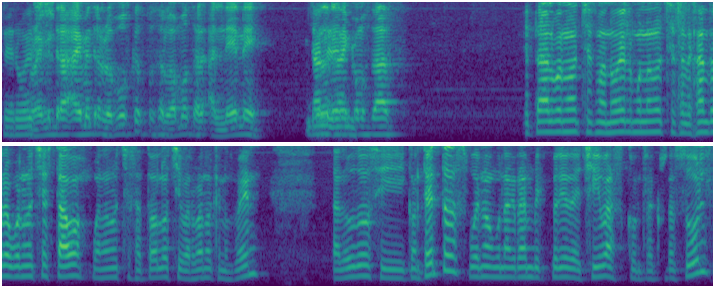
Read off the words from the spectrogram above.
pero es... ahí, mientras, ahí, mientras, lo buscas, pues saludamos al, al nene. Dale, nene, dale. ¿cómo estás? ¿Qué tal? Buenas noches, Manuel. Buenas noches, Alejandro. Buenas noches, Tavo. Buenas noches a todos los chivarbanos que nos ven. Saludos y contentos. Bueno, una gran victoria de Chivas contra Cruz Azul.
